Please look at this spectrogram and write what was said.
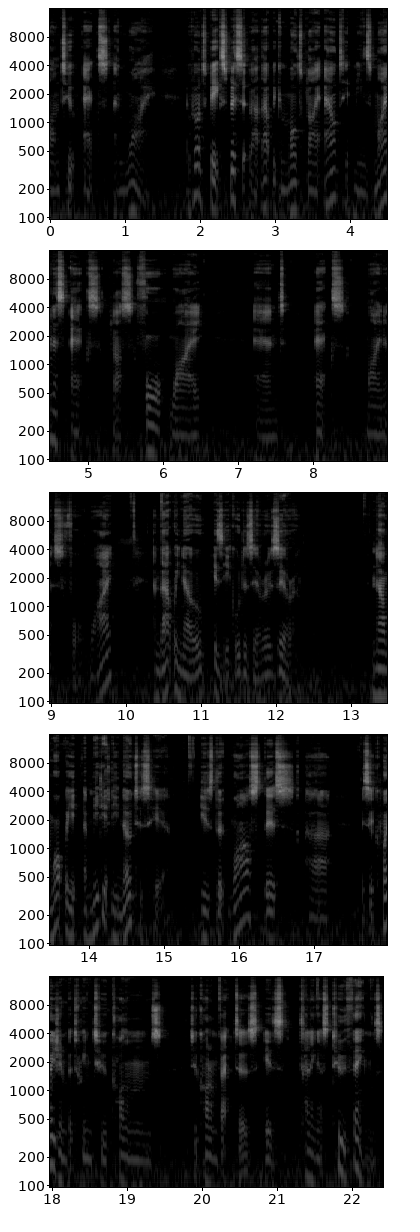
onto x and y. If we want to be explicit about that, we can multiply out. It means minus x plus 4y and x minus 4y, and that we know is equal to 0, 0. Now what we immediately notice here is that whilst this, uh, this equation between two columns, two column vectors is telling us two things,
